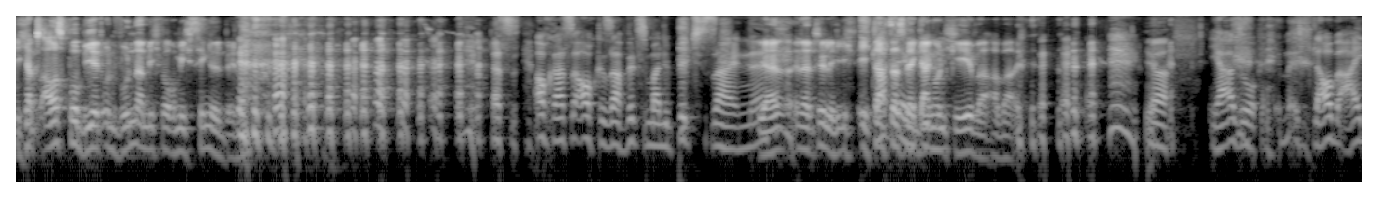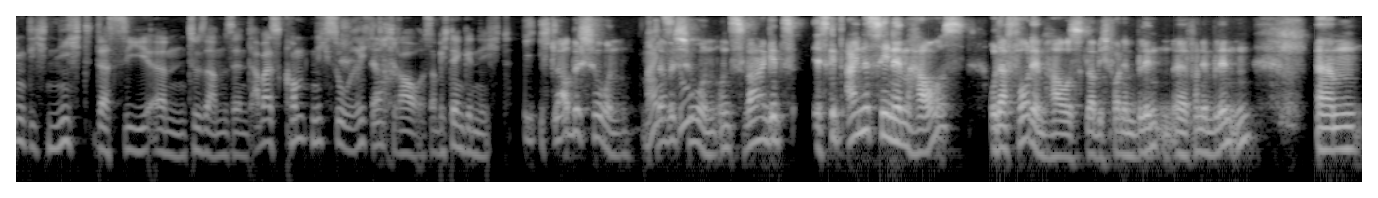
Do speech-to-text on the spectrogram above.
ich habe es ausprobiert und wundere mich, warum ich Single bin. Das auch, hast du auch gesagt, willst du meine Bitch sein, ne? Ja, natürlich. Ich, ich dachte, das wäre gang und gäbe, aber. ja. ja, also ich glaube eigentlich nicht, dass sie ähm, zusammen sind. Aber es kommt nicht so richtig Doch. raus. Aber ich denke nicht. Ich, ich glaube schon. Meinst ich glaube du? schon. Und zwar gibt es, es gibt eine Szene im Haus oder vor dem Haus, glaube ich, vor dem Blinden, äh, von dem Blinden. Ähm,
